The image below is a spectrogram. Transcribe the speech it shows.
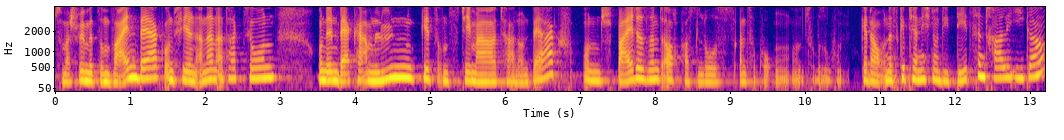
zum Beispiel mit so einem Weinberg und vielen anderen Attraktionen. Und in Bergkamen-Lünen geht es ums Thema Tal und Berg. Und beide sind auch kostenlos anzugucken und zu besuchen. Genau, und es gibt ja nicht nur die dezentrale IGA,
